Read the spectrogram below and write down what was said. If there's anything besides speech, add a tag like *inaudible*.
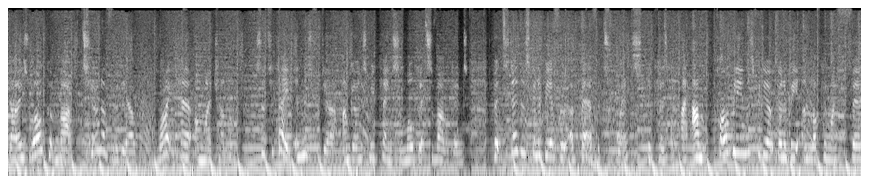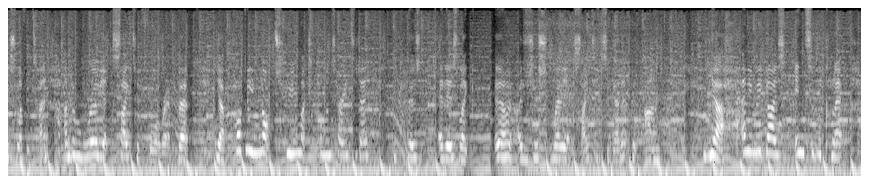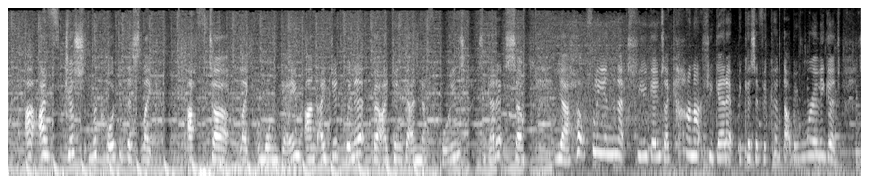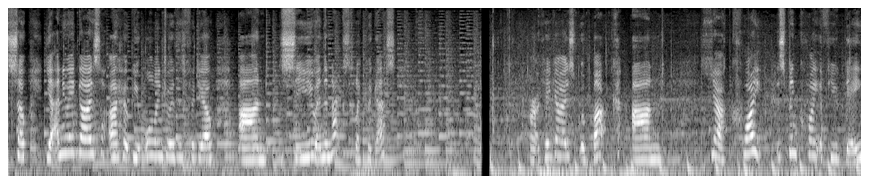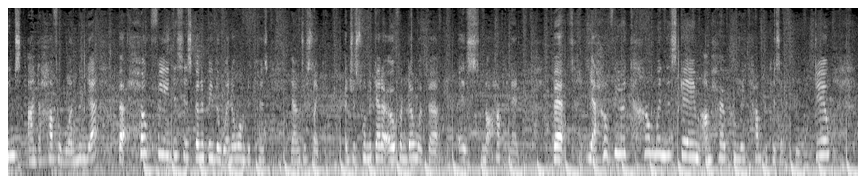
guys, welcome back to another video right here on my channel. So today, in this video, I'm going to be playing some more Blitz Survival games. But today there's going to be a, a, bit of a twist because I am probably in this video going to be unlocking my first level 10 and I'm really excited for it. But yeah, probably not too much commentary today because it is like, uh, I'm just really excited to get it and yeah, anyway guys, into the clip. I, I've just recorded this like after like one game and I did win it but I didn't get enough coins to get it. So yeah hopefully in the next few games I can actually get it because if it could that would be really good. So yeah anyway guys I hope you all enjoyed this video and see you in the next clip I guess. Alright okay guys we're back and yeah, quite. It's been quite a few games, and I haven't won them yet. But hopefully, this is going to be the winner one because yeah, I'm just like I just want to get it over and done with. But it's not happening. But yeah, hopefully we can win this game. I'm hoping we can because if we do,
